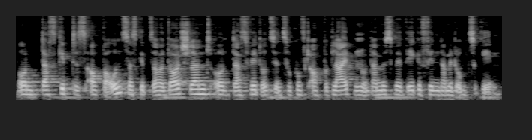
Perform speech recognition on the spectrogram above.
Und das gibt es auch bei uns, das gibt es auch in Deutschland und das wird uns in Zukunft auch begleiten. Und da müssen wir Wege finden, damit umzugehen.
